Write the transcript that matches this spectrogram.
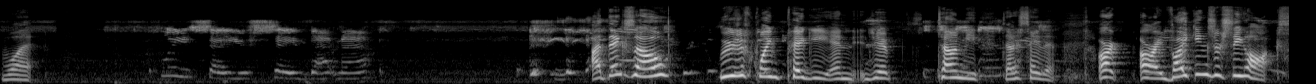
What? Please say you saved that map. I think so. We were just playing Piggy and Jip telling me that I say that. All right, all right. Vikings or Seahawks?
